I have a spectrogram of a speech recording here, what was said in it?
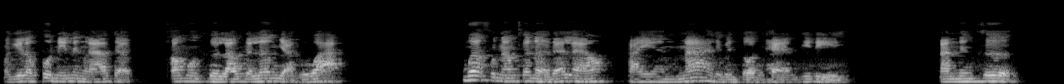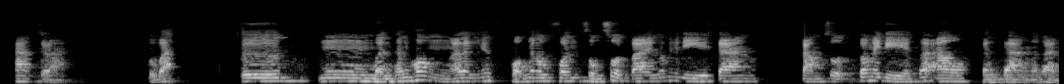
เมื่อกี้เราพูดนิดนึงแล้วแต่ข้อมูลคือเราจะเริ่มอยากรู้ว่า เมื่อคุณนำเสนอได้แล้ว ใครน่าจะเป็นตัวแทนที่ดี อันหนึ่งคือค่ากลางถูกปะ คืออเหมือนทั้งห้องอะไรเงี้ยผมเอาคนสูงสุดไปก็ไม่ดีกลางต่ำสุดก็ไม่ดีก็เอากลางๆแล้วกัน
